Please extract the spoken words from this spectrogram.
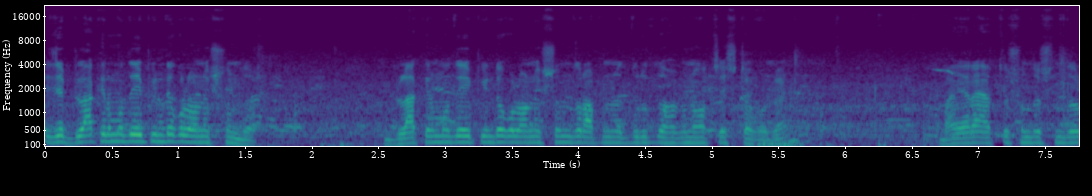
এই যে ব্ল্যাকের মধ্যে এই প্রিন্টগুলো অনেক সুন্দর। ব্ল্যাকের মধ্যে এই প্রিন্টগুলো অনেক সুন্দর, আপনারা দ্রুতভাবে নেওয়ার চেষ্টা করবেন। ভাইয়ারা, এত সুন্দর সুন্দর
